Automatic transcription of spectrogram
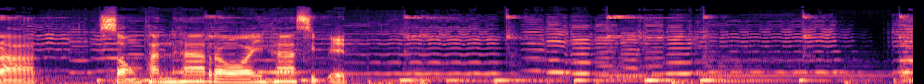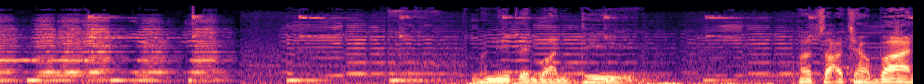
ราช 2551วันนี้เป็นวันที่ภาษาชาวบ้าน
